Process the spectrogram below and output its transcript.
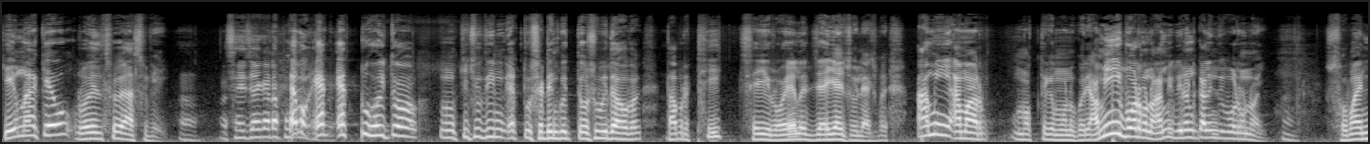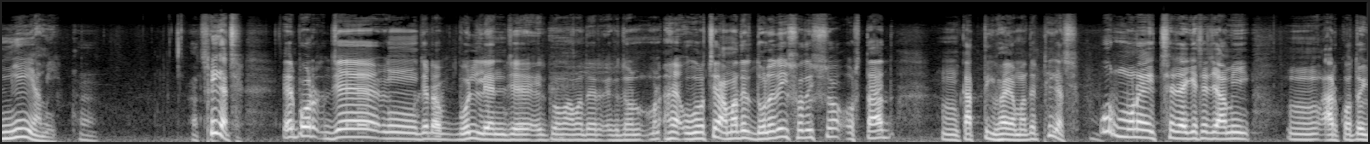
কেউ না কেউ রয়্যাল শো আসবে। হ্যাঁ, সেই জায়গাটা এবং এক- একটু হয়তো কিছুদিন একটু সেটিং করতে অসুবিধা হবে তারপরে ঠিক সেই রয়্যালের জায়গায় চলে আসবে। আমি আমার মত থেকে মনে করি আমিই বড় নয় আমি বিরানকালীন বড় নয় সবাই নিয়েই আমি। আচ্ছা। ঠিক আছে? এরপর যে যেটা বললেন যে এরকম আমাদের একজন মানে হ্যাঁ ও হচ্ছে আমাদের দলেরই সদস্য ওস্তাদ কার্তিক ভাই আমাদের ঠিক আছে? ওর মনে ইচ্ছা জাগেছে যে আমি আর কতই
